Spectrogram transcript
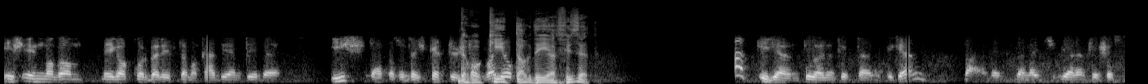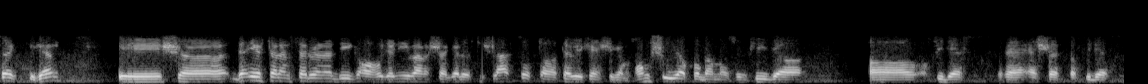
és én magam még akkor beléptem a KDNP-be is, tehát azóta is kettős De akkor két tagdíjat fizet? Hát igen, tulajdonképpen igen, bár ez nem egy jelentős összeg, igen. És, de értelemszerűen eddig, ahogy a nyilvánosság előtt is látszott, a tevékenységem hangsúlya, fogalmazunk így, a, a Fideszre esett, a Fidesz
